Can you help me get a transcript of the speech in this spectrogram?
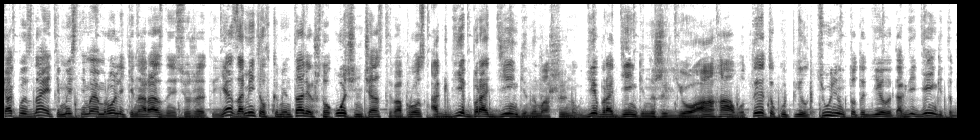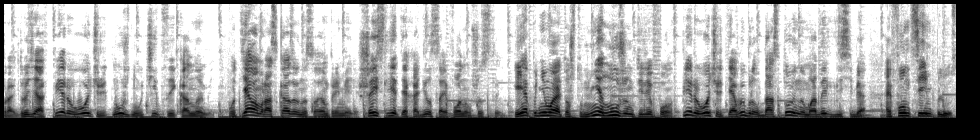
Как вы знаете, мы снимаем ролики на разные сюжеты. Я заметил в комментариях, что очень частый вопрос, а где брать деньги на машину, где брать деньги на жилье? Ага, вот это купил, тюнинг кто-то делает, а где деньги-то брать? Друзья, в первую очередь нужно учиться экономить. Вот я вам рассказываю на своем примере. 6 лет я ходил с iPhone 6. И я понимаю то, что мне нужен телефон. В первую очередь я выбрал достойную модель для себя. iPhone 7 Plus.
